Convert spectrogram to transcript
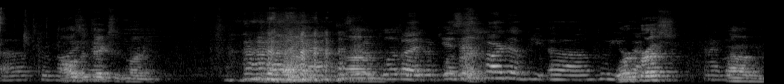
uh, provider? all it takes is money. Is it Um, But is it part of, uh, who you have? WordPress, Can um,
